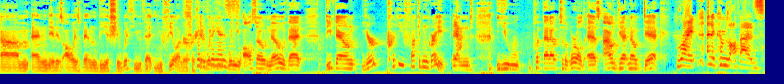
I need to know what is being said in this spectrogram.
Um, and it has always been the issue with you that you feel underappreciated when you is- when you also know that deep down you're pretty fucking great, yeah. and you put that out to the world as I don't get no dick. Right. And it comes off as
